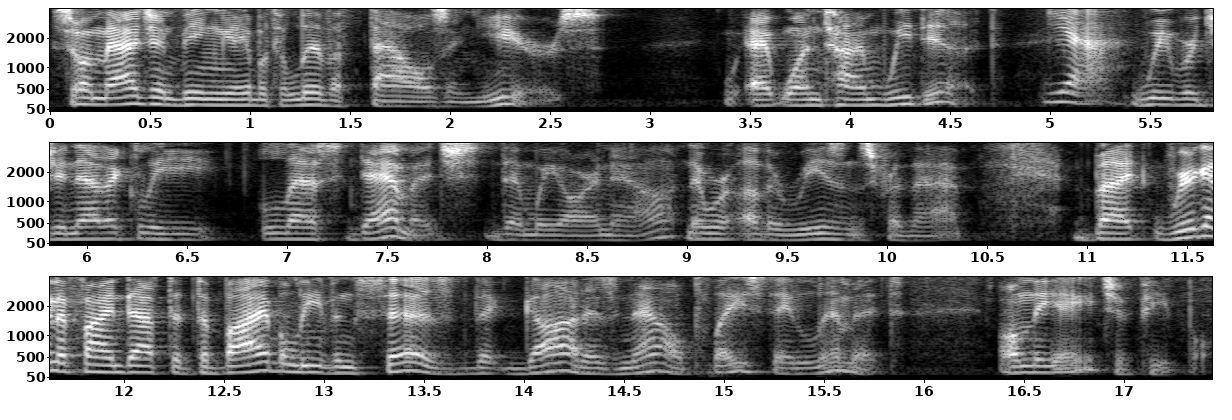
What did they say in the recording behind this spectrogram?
So imagine being able to live a thousand years. At one time we did. Yeah. We were genetically less damaged than we are now. There were other reasons for that. But we're going to find out that the Bible even says that God has now placed a limit on the age of people.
